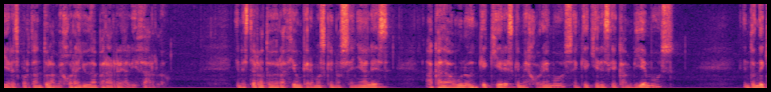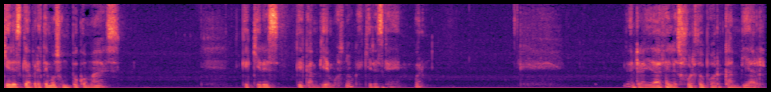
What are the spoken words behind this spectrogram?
y eres por tanto la mejor ayuda para realizarlo. En este rato de oración queremos que nos señales a cada uno en qué quieres que mejoremos, en qué quieres que cambiemos, en dónde quieres que apretemos un poco más, qué quieres que cambiemos, ¿no? ¿Qué quieres que, bueno, en realidad el esfuerzo por cambiar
